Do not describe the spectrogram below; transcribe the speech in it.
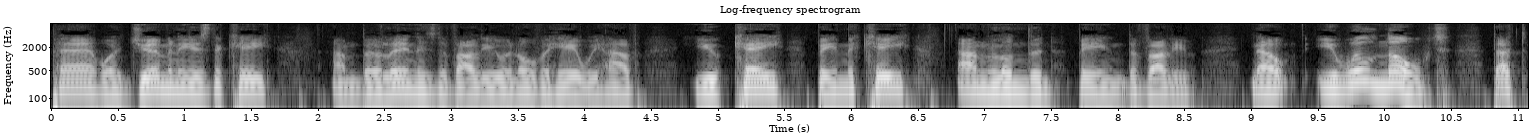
pair where Germany is the key and Berlin is the value. And over here we have UK being the key and London being the value. Now, you will note that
